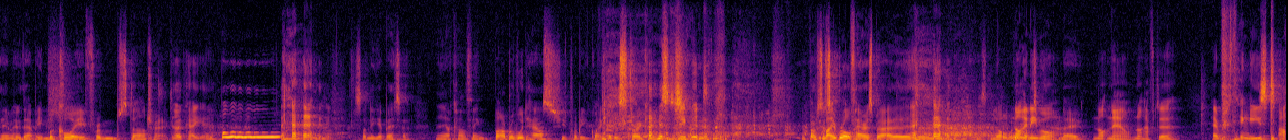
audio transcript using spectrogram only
Um, who'd that be? McCoy from Star Trek. Okay, yeah. Suddenly get better. Yeah, I can't think. Barbara Woodhouse. She's probably quite good at stroking. isn't she? I was going to say Rolf Harris, but uh, not. Not anymore. No. Not now, not after everything he's done.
